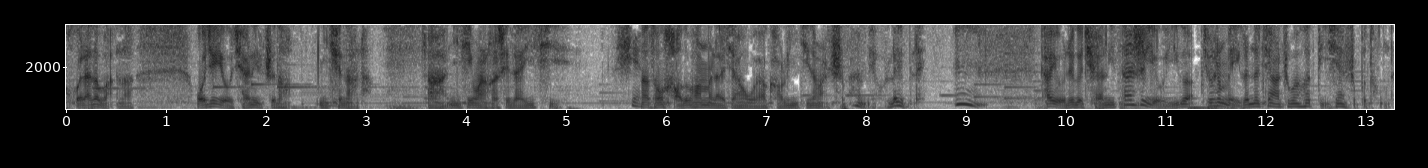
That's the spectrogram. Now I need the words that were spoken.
回来的晚了，我就有权利知道你去哪了，啊，你今晚和谁在一起。是那从好多方面来讲，我要考虑你今天晚上吃饭没有，累不累？嗯他有这个权利，但是有一个就是每个人的价值观和底线是不同的。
